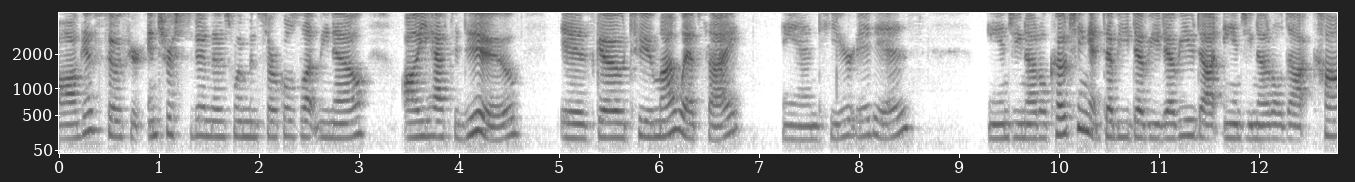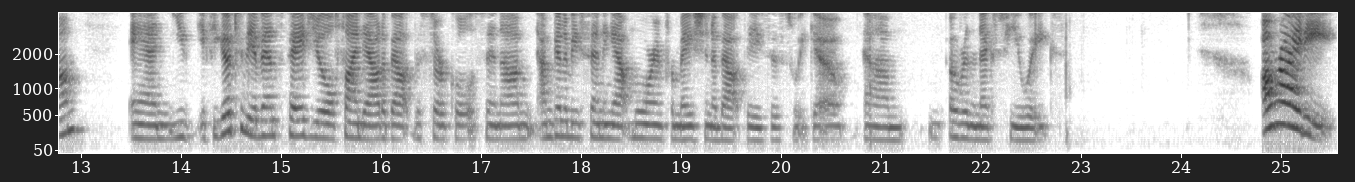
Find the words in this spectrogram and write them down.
August. So if you're interested in those women's circles, let me know. All you have to do is go to my website, and here it is Angie Nuttle Coaching at www.angienuttle.com and you if you go to the events page you'll find out about the circles and um, i'm going to be sending out more information about these as we go um, over the next few weeks. Alrighty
